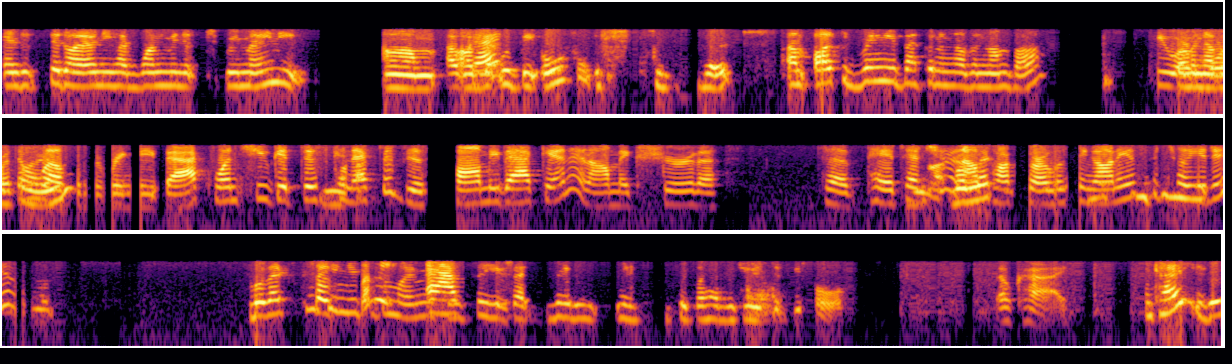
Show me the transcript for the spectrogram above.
and it said I only have one minute remaining. Um, okay. That would be awful. um, I could bring you back on another number. You are more than phone. welcome to bring me back. Once you get disconnected, just call me back in, and I'll make sure to to pay attention, Well, and I'll talk to our listening audience until you do. Well, let's So, continue let for the moment and see if that really, you know, people haven't used it before. Okay. Okay, you there?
